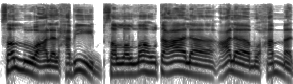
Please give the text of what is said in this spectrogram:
صلوا على الحبيب صلى الله تعالى على محمد.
